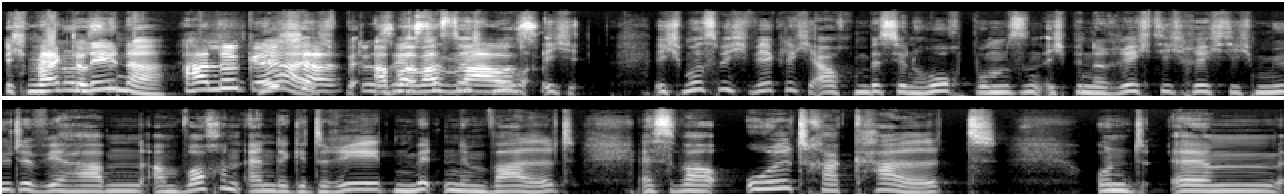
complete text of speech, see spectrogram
ich merke Hallo Lena. Hallo Gülscha, ja, ich, aber was ich muss, ich, ich muss mich wirklich auch ein bisschen hochbumsen. Ich bin richtig, richtig müde. Wir haben am Wochenende gedreht, mitten im Wald. Es war ultra kalt. Und ähm,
